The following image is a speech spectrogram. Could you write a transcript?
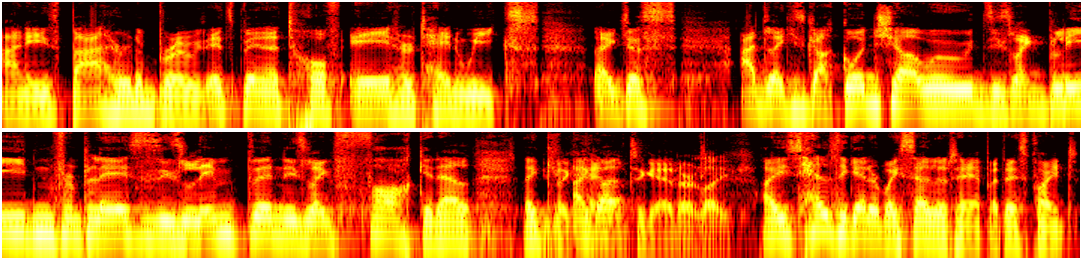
and he's battered and bruised. It's been a tough eight or ten weeks. Like just and like he's got gunshot wounds, he's like bleeding from places, he's limping, he's like fucking hell. Like, He's like I held got together. Like uh, he's held together by sellotape at this point,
